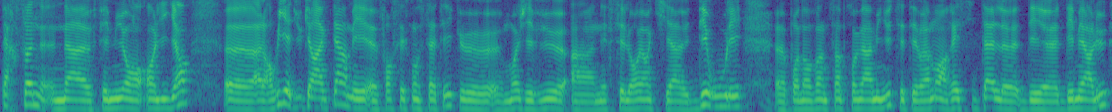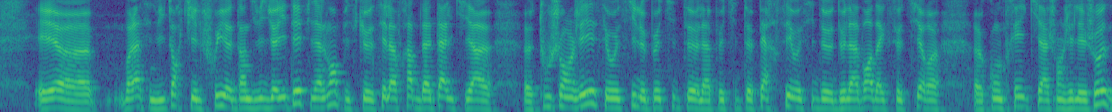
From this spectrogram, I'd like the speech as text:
personne n'a fait mieux en, en Ligue 1. alors oui, il y a du caractère, mais force est de constater que moi, j'ai vu un FC Lorient qui a déroulé euh, pendant 25 premières minutes. C'était vraiment un récital des, euh, des Merlus. Et euh, voilà, c'est une victoire qui est le fruit d'individualité finalement, puisque c'est la frappe d'Atal qui a tout changé. C'est aussi la petite percée aussi de, de la avec ce tir contré qui a changé les choses.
